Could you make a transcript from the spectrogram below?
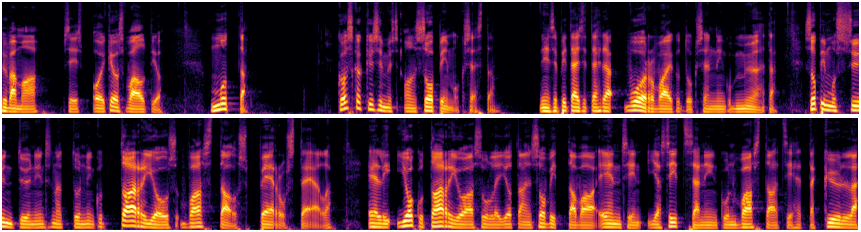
Hyvä maa, siis oikeusvaltio. Mutta koska kysymys on sopimuksesta, niin se pitäisi tehdä vuorovaikutuksen niin kuin myötä. Sopimus syntyy niin sanottuun niin kuin tarjous-vastausperusteella. Eli joku tarjoaa sulle jotain sovittavaa ensin, ja sit sä niin kuin vastaat siihen, että kyllä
